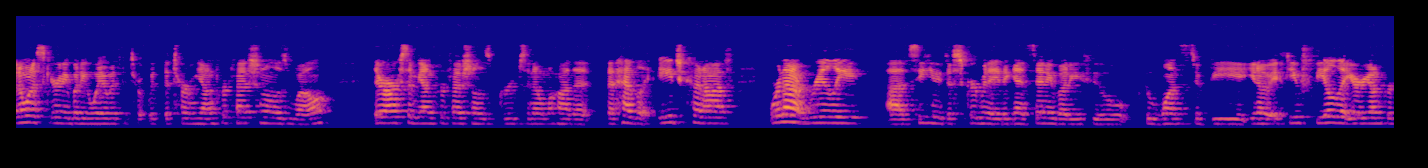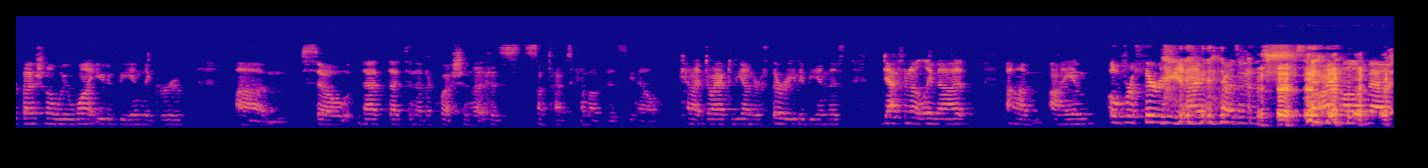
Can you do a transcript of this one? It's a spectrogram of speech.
I don't want to scare anybody away with the, ter- with the term young professional as well. There are some young professionals groups in Omaha that, that have like age cutoff. We're not really uh, seeking to discriminate against anybody who who wants to be. You know, if you feel that you're a young professional, we want you to be in the group. Um, so that that's another question that has sometimes come up is you know can I do I have to be under 30 to be in this? Definitely not um, I am over 30 and I'm the president of the ship, so I'm all about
